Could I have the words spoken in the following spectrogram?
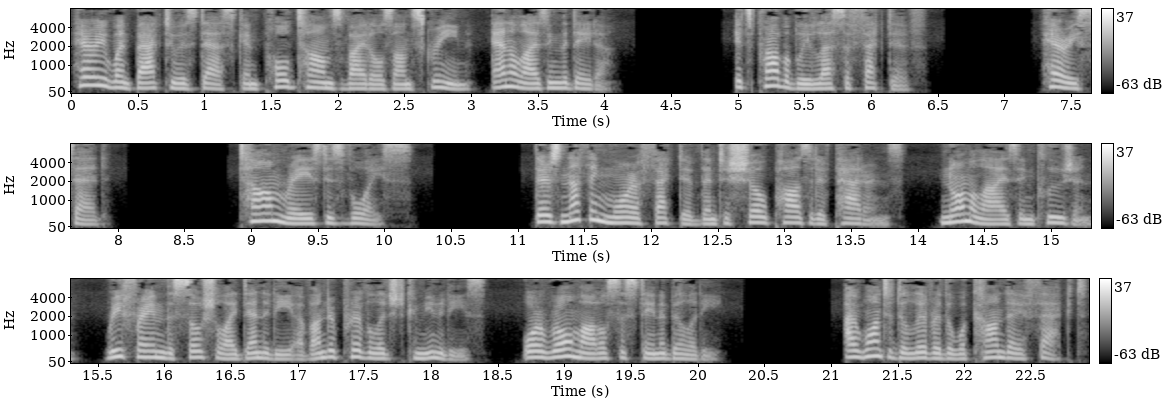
Harry went back to his desk and pulled Tom's vitals on screen, analyzing the data. It's probably less effective. Harry said. Tom raised his voice. There's nothing more effective than to show positive patterns, normalize inclusion, reframe the social identity of underprivileged communities, or role model sustainability. I want to deliver the Wakanda effect.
